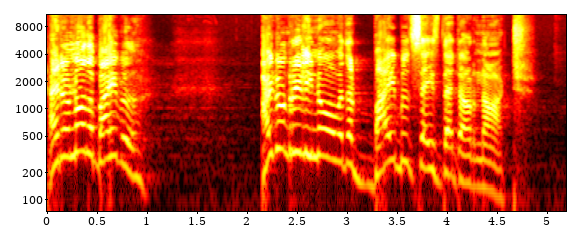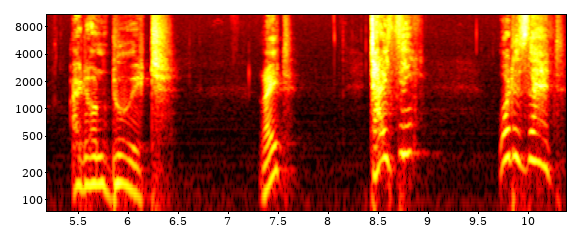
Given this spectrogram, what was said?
I don't know the Bible. I don't really know whether Bible says that or not. I don't do it. Right? Tithing? What is that?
